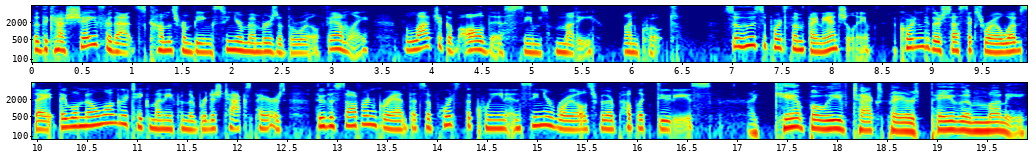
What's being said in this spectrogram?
But the cachet for that comes from being senior members of the royal family. The logic of all this seems muddy. Unquote. So, who supports them financially? According to their Sussex Royal website, they will no longer take money from the British taxpayers through the sovereign grant that supports the Queen and senior royals for their public duties. I can't believe taxpayers pay them money.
